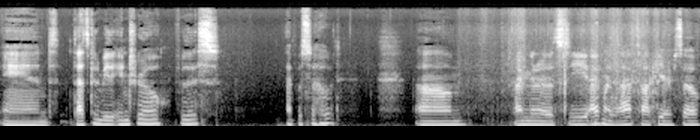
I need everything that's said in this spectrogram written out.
And that's going to be the intro for this episode. Um, I'm gonna see. I have my laptop here, so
